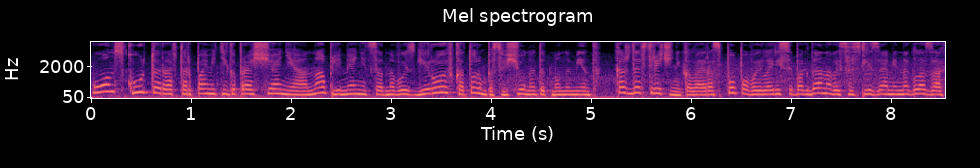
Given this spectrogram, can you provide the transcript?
Он скульптор, автор памятника прощания, она племянница одного из героев, которым посвящен этот монумент. Каждая встреча Николая Распопова и Ларисы Богдановой со слезами на глазах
